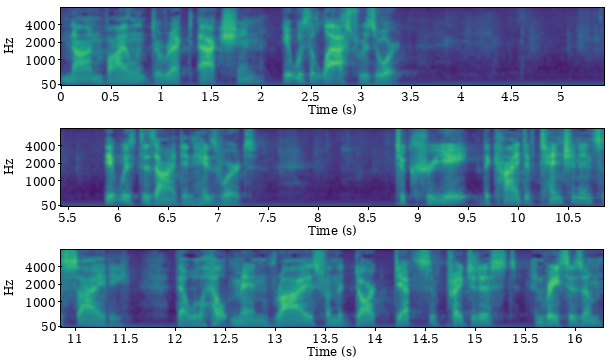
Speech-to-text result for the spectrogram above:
nonviolent direct action, it was a last resort. It was designed, in his words, to create the kind of tension in society that will help men rise from the dark depths of prejudice and racism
